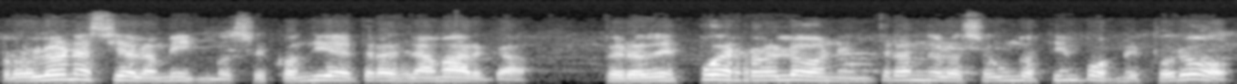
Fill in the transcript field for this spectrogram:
Rolón hacía lo mismo, se escondía detrás de la marca, pero después Rolón, entrando en los segundos tiempos, mejoró.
